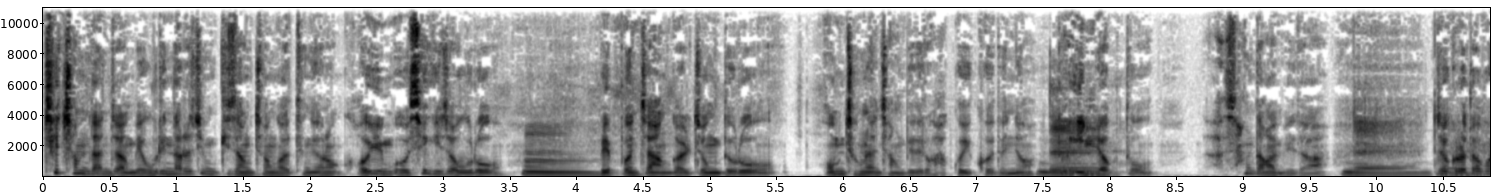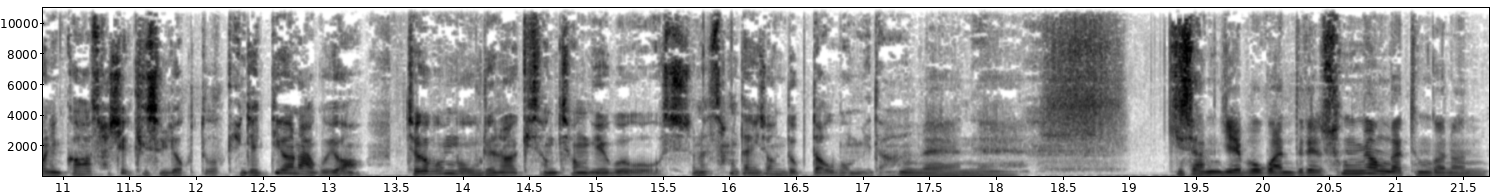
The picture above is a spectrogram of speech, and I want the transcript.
최첨단 장비, 우리나라 지금 기상청 같은 경우는 거의 뭐 세계적으로 음, 몇 번째 안 갈 정도로 엄청난 장비들을 갖고 있거든요. 네. 또 인력도 상당합니다. 네. 네. 그러다 보니까 사실 기술력도 굉장히 뛰어나고요. 제가 보면 뭐 우리나라 기상청 예보 수준은 상당히 좀 높다고 봅니다. 네, 네. 기상 예보관들의 숙명 같은 거는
